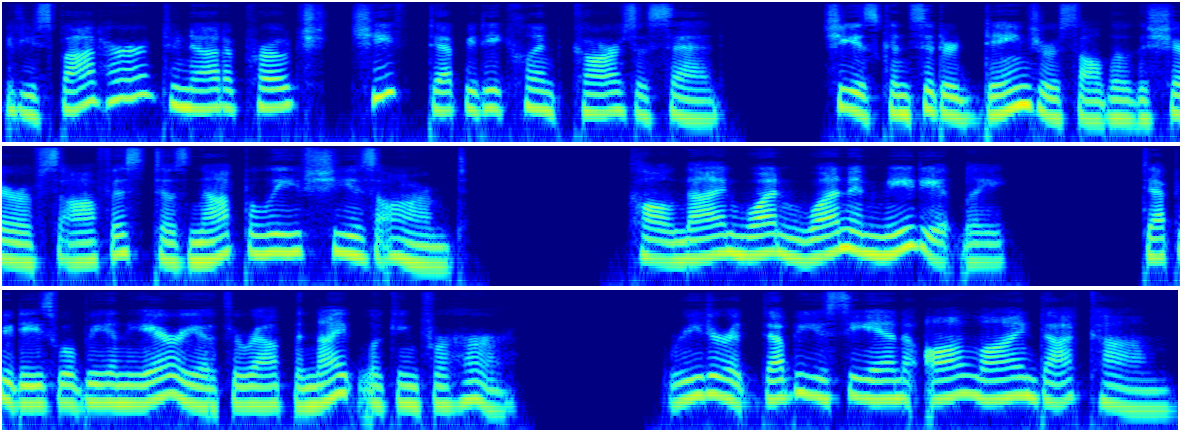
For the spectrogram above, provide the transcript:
If you spot her, do not approach, Chief Deputy Clint Garza said. She is considered dangerous, although the Sheriff's Office does not believe she is armed. Call 911 immediately. Deputies will be in the area throughout the night looking for her. Reader at WCNOnline.com.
